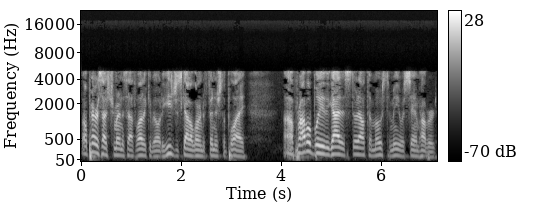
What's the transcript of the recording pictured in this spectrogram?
Well, Parris has tremendous athletic ability. He's just got to learn to finish the play. Uh, probably the guy that stood out the most to me was Sam Hubbard.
